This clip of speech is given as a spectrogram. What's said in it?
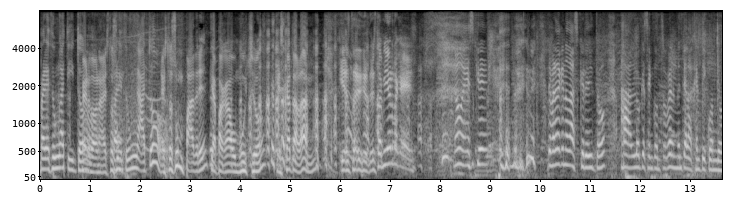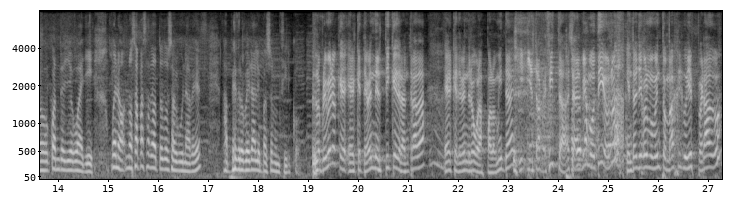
Parece un gatito. Perdona, esto es Parece un, gato. Esto es un padre que ha pagado mucho, que es catalán, y está diciendo, ¿esta mierda qué es? No, es que de verdad que no das crédito a lo que se encontró realmente la gente cuando, cuando llegó allí. Bueno, nos ha pasado a todos alguna vez. A Pedro Vera le pasó en un circo. Lo primero es que el que te vende el ticket de la entrada es el que te vende luego las palomitas y, y el trapecista, o sea, el mismo tío, ¿no? Y entonces llegó el momento mágico y esperado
